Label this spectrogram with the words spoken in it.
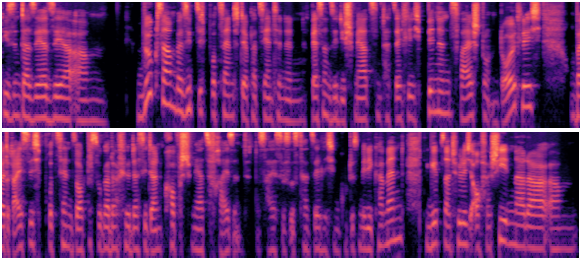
die sind da sehr, sehr ähm, Wirksam bei 70 Prozent der Patientinnen bessern sie die Schmerzen tatsächlich binnen zwei Stunden deutlich. Und bei 30 Prozent sorgt es sogar dafür, dass sie dann kopfschmerzfrei sind. Das heißt, es ist tatsächlich ein gutes Medikament. Da gibt es natürlich auch verschiedene da. Ähm,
